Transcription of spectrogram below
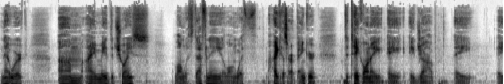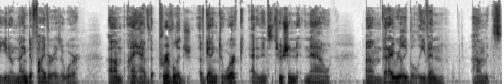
Network, um, I made the choice, along with Stephanie, along with, I guess, our banker, to take on a, a, a job, a, a, you know, nine to fiver, as it were. Um, I have the privilege of getting to work at an institution now um, that I really believe in. Um, it's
